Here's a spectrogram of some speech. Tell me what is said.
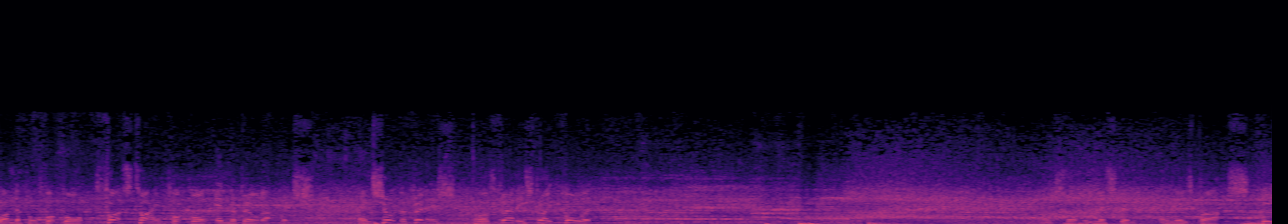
wonderful football, first time football in the build-up, which ensured the finish was fairly straightforward. Certainly missed him in these parts. He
